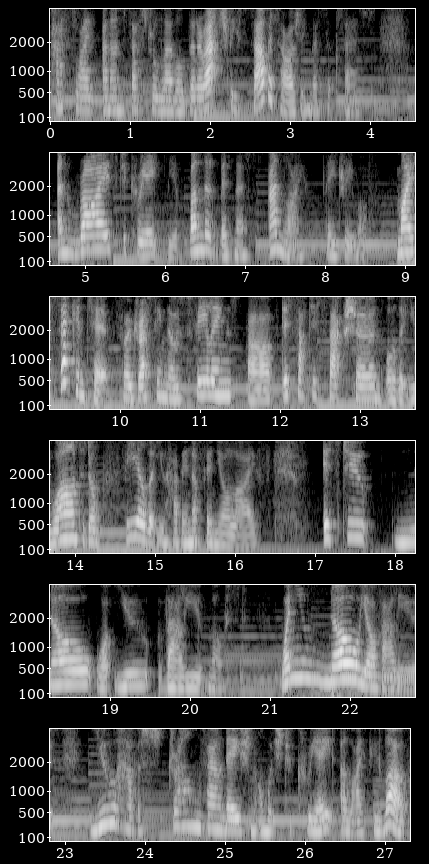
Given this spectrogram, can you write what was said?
past life, and ancestral level that are actually sabotaging their success, and rise to create the abundant business and life they dream of. My second tip for addressing those feelings of dissatisfaction or that you aren't or don't feel that you have enough in your life is to know what you value most. When you know your values, you have a strong foundation on which to create a life you love.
